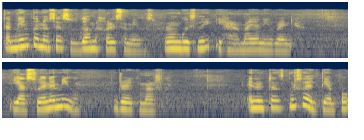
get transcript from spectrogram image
También conoce a sus dos mejores amigos, Ron Weasley y Hermione Granger, y a su enemigo, Draco Malfoy. En el transcurso del tiempo,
